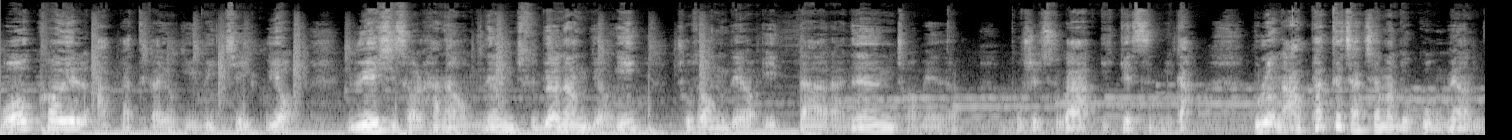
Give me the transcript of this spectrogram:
워커힐 아파트가 여기 위치해 있고요. 유해 시설 하나 없는 주변 환경이 조성되어 있다라는 점에서 보실 수가 있겠습니다. 물론 아파트 자체만 놓고 보면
